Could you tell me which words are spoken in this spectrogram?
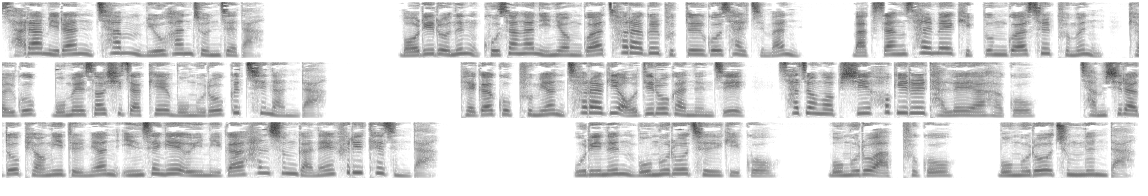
사람이란 참 묘한 존재다. 머리로는 고상한 이념과 철학을 붙들고 살지만 막상 삶의 기쁨과 슬픔은 결국 몸에서 시작해 몸으로 끝이 난다. 배가 고프면 철학이 어디로 갔는지 사정없이 허기를 달래야 하고 잠시라도 병이 들면 인생의 의미가 한순간에 흐릿해진다. 우리는 몸으로 즐기고 몸으로 아프고 몸으로 죽는다.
